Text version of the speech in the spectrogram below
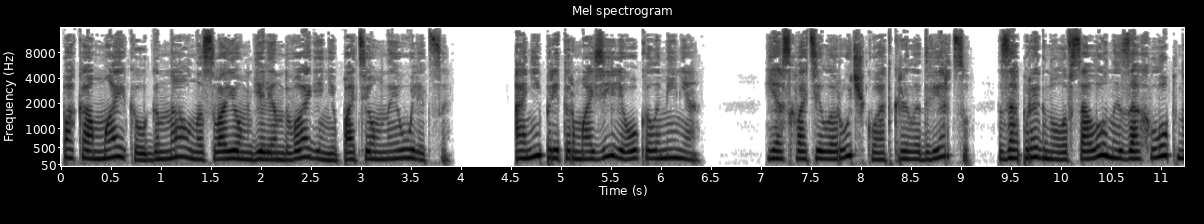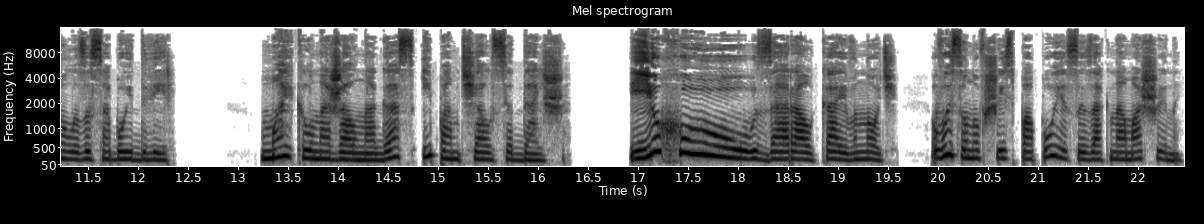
пока Майкл гнал на своем Гелендвагене по темной улице. Они притормозили около меня. Я схватила ручку, открыла дверцу, запрыгнула в салон и захлопнула за собой дверь. Майкл нажал на газ и помчался дальше. «Юху!» — заорал Кай в ночь, высунувшись по пояс из окна машины.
